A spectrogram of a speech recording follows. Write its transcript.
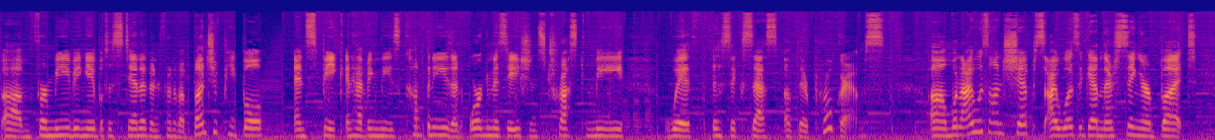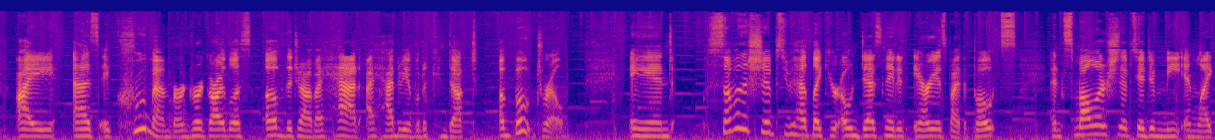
um, for me being able to stand up in front of a bunch of people and speak and having these companies and organizations trust me with the success of their programs. Um, when I was on ships, I was again their singer, but I, as a crew member, regardless of the job I had, I had to be able to conduct a boat drill. And some of the ships you had like your own designated areas by the boats, and smaller ships you had to meet in like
